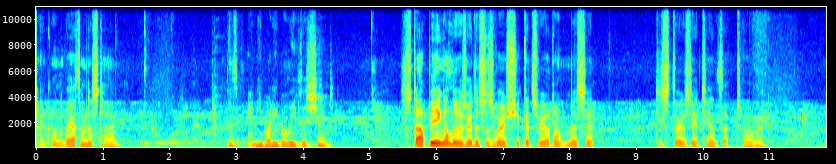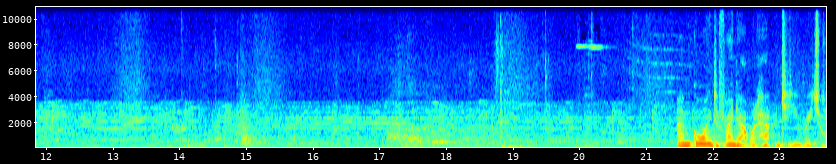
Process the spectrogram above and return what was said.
Okay, go in the bathroom this time. Does anybody believe this shit? Stop being a loser. This is where shit gets real. Don't miss it. This Thursday, 10th October. I'm going to find out what happened to you, Rachel.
